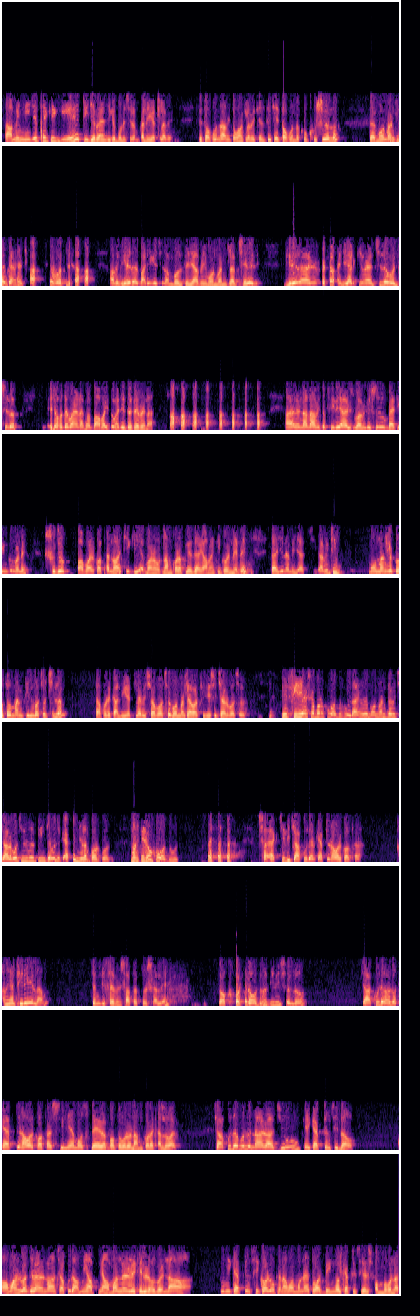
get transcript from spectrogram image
আমি নিজে থেকে গিয়ে টিজে ব্যানার্জিকে বলেছিলাম কালীঘাট ক্লাবে যে তপন আমি তোমার ক্লাবে খেলতে চাই। তপন খুব খুশি হলো। তা মোহনবাগান ক্লাবকে আমি ছাড়তে বলছি? আমি ধীরেদার বাড়ি গেছিলাম বলতে যে আমি মোহনবাগান ক্লাব ছেড়ে ধীরেদার ইয়ার্কি ম্যাচ ছিল? বলছিল, এটা হতে পারে না, তোমার বাবাই তোমায় যেতে দেবে না। না না, আমি তো ফিরে আসব। আমি তো শুধু ব্যাটিং মানে সুযোগ পাবার কথা নয়, ঠিকই নাম করা প্লেয়ার আমায় কি করে নেবে, তাই জন্য আমি যাচ্ছি। আমি ঠিক মোহনবাগান ক্লাবে প্রথম আমি তিন বছর ছিলাম, তারপরে কালীঘাট ক্লাবে ছ বছর ক্লাবে আবার ফিরে এসে চার বছর। ফিরে আসার পর খুব অদ্ভুত। আমি মোহনবাগান ক্লাবে চার বছর তিন চার বছর ক্যাপ্টেন ছিলাম পরপর। মানে এরকম খুব অদ্ভুত। অ্যাকচুয়ালি চাকুদার ক্যাপ্টেন হওয়ার কথা। আমি যখন ফিরে এলাম সেভেন্টি সেভেন সাতাত্তর সালে। তখন অদ্ভুত জিনিস হলো চাকুদা হলো ক্যাপ্টেন হওয়ার কথা সিনিয়র মোস্ট প্লেয়ার কত বড় নাম করা খেলোয়াড়। চাকুদা বলল, না রাজু, কে ক্যাপ্টেন্সি দাও। আমার লজ্জা না চাকুদা, আমি, আপনি আমার খেলে হবে না, তুমি ক্যাপ্টেন্সি করো, কেন? আমার মনে হয় তোমার বেঙ্গল ক্যাপ্টেন্সি সম্ভাবনা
